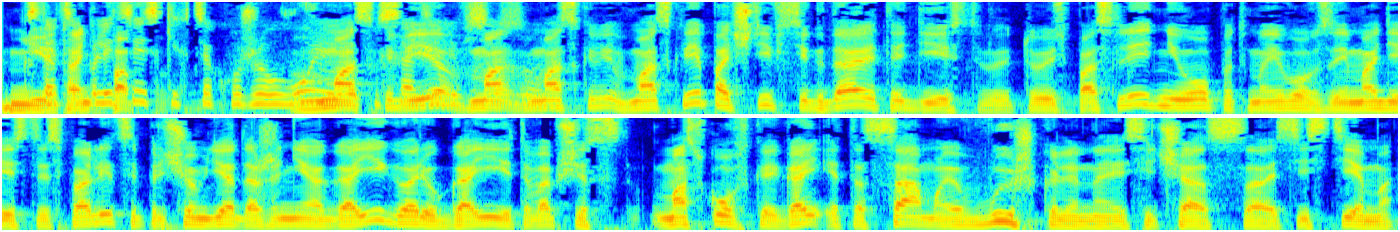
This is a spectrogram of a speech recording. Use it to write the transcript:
Нет, Кстати, они, полицейских тех уже уволили, в Москве, в, в, Москве, в Москве почти всегда это действует. То есть последний опыт моего взаимодействия с полицией, причем я даже не о ГАИ говорю, ГАИ это вообще, московская ГАИ это самая вышкаленная сейчас а, система.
